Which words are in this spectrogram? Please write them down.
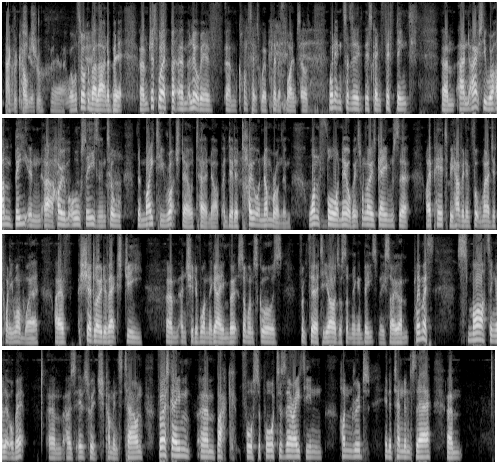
Agricultural. Yeah, well, we'll talk about that in a bit. Um, just worth um, a little bit of um, context where Plymouth find themselves. Went into the, this game 15th, um, and actually were unbeaten at home all season until the mighty Rochdale turned up and did a total number on them. 1 4 0, but it's one of those games that I appear to be having in Football Manager 21 where I have a shed load of XG um, and should have won the game, but someone scores from 30 yards or something and beats me. So um, Plymouth smarting a little bit um, as Ipswich come into town. First game um, back for supporters there, 1800 in attendance there. Um,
